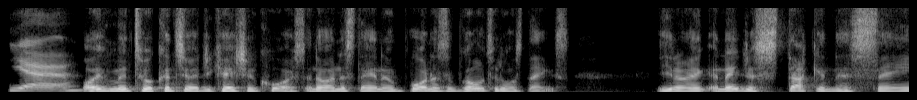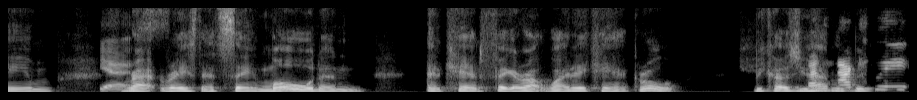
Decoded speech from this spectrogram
yeah, or even been to a continuing education course and don't understand the importance of going to those things. You know, and, they just stuck in the same rat race, that same mold and and can't figure out why they can't grow because you That's haven't been actually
